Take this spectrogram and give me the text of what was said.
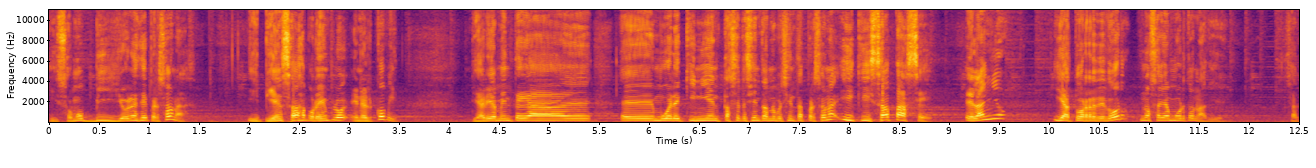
y somos billones de personas. Y piensa, por ejemplo, en el COVID. Diariamente eh, eh, muere 500, 700, 900 personas y quizá pase el año y a tu alrededor no se haya muerto nadie. O sea,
